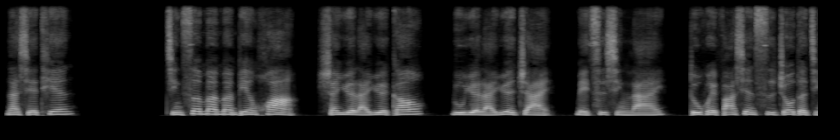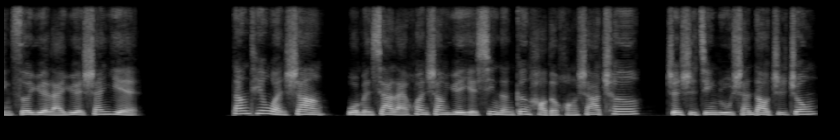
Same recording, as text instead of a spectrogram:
那些天。景色慢慢变化，山越来越高，路越来越窄。每次醒来，都会发现四周的景色越来越山野。当天晚上，我们下来换上越野性能更好的黄沙车，正式进入山道之中。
